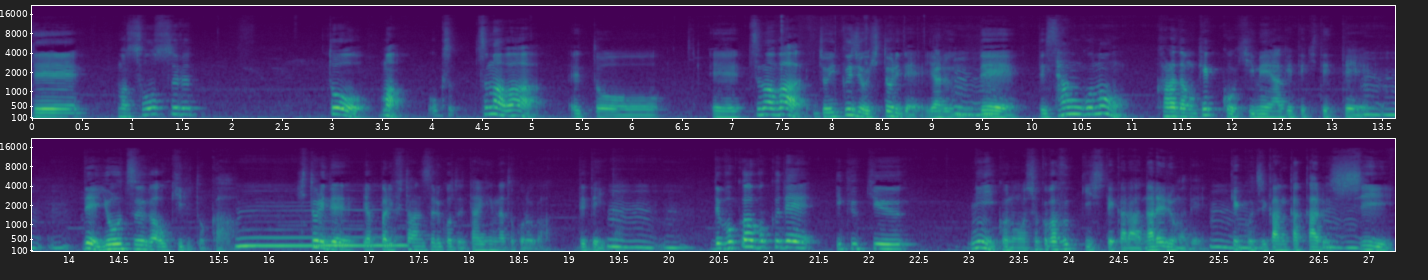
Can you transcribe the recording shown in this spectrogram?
で、まあ、そうするとまあ奥妻はえっと、えー妻は一応育児を一人でやるんで,、で産後の体も結構悲鳴上げてきてて、うんうんで腰痛が起きるとかうんうん。一人でやっぱり負担することで大変なところが出ていた、うんうんで僕は僕で育休にこの職場復帰してから慣れるまでうんうん。結構時間かかるし、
